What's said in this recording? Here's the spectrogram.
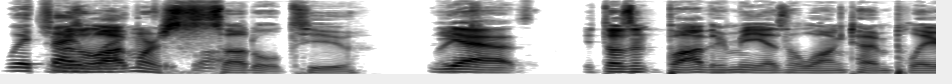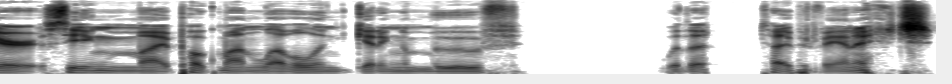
which It was I a lot more well. subtle too. Like, yeah, It doesn't bother me as a longtime player seeing my Pokemon level and getting a move with a type advantage.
